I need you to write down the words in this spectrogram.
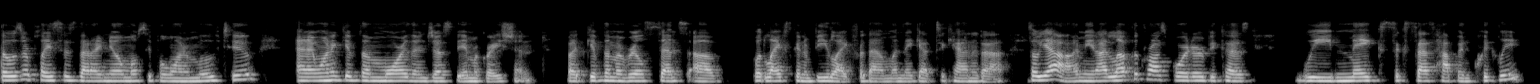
those are places that I know most people want to move to. And I want to give them more than just the immigration, but give them a real sense of what life's going to be like for them when they get to Canada. So, yeah, I mean, I love the cross border because we make success happen quickly.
